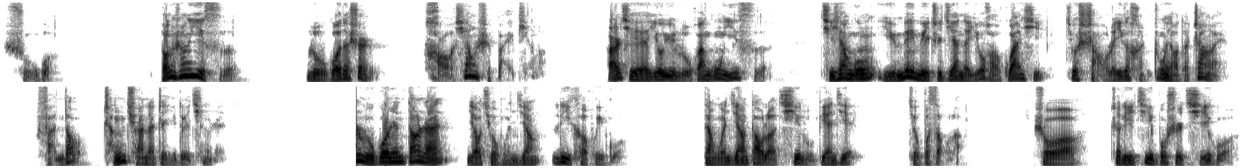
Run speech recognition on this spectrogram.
赎过。彭生一死。鲁国的事儿好像是摆平了，而且由于鲁桓公已死，齐襄公与妹妹之间的友好关系就少了一个很重要的障碍，反倒成全了这一对情人。而鲁国人当然要求文姜立刻回国，但文姜到了齐鲁边界就不走了，说这里既不是齐国，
